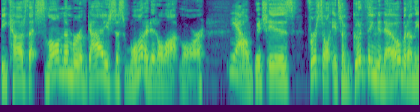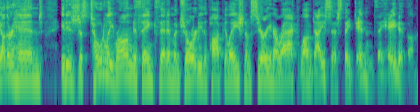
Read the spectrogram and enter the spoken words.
because that small number of guys just wanted it a lot more. Yeah, uh, which is first of all, it's a good thing to know, but on the other hand, it is just totally wrong to think that a majority of the population of Syria and Iraq loved ISIS. They didn't. They hated them.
